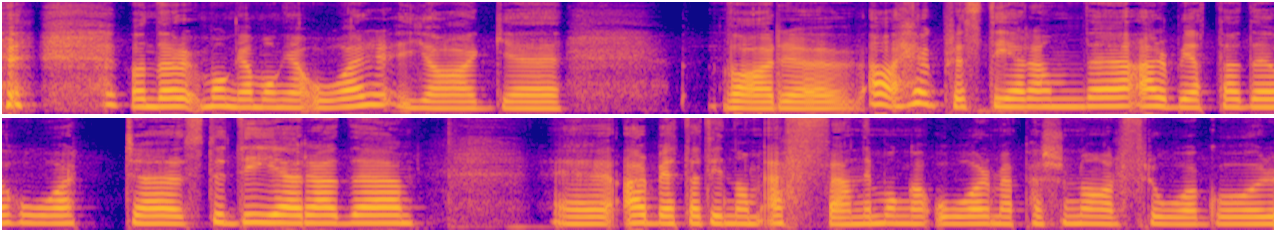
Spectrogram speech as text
under mange, mange år. Jeg uh, var uh, ja, högpresterande, arbetade hårt, studerade, Arbeidet innom FN i mange år med personalfrågor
